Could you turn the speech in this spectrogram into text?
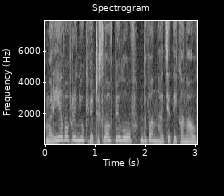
Марія Вавренюк, В'ячеслав Білов, 12 канал.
